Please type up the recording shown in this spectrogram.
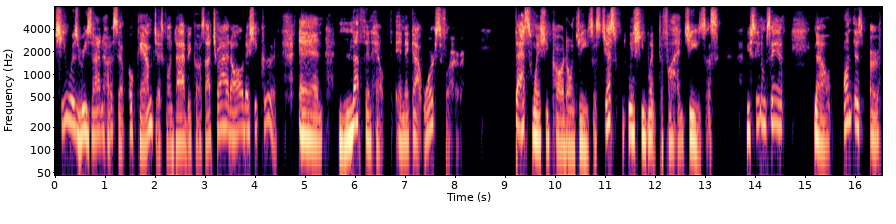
she was resigning herself. Okay, I'm just going to die because I tried all that she could and nothing helped. And it got worse for her. That's when she called on Jesus, just when she went to find Jesus. You see what I'm saying? Now, on this earth,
